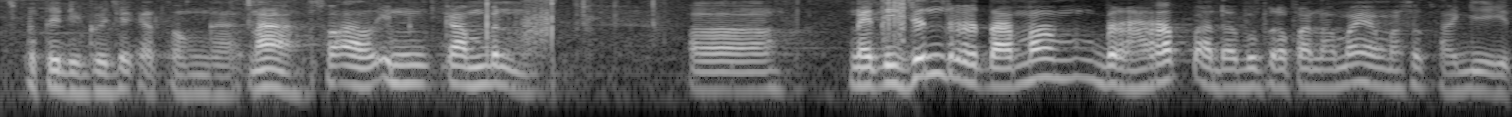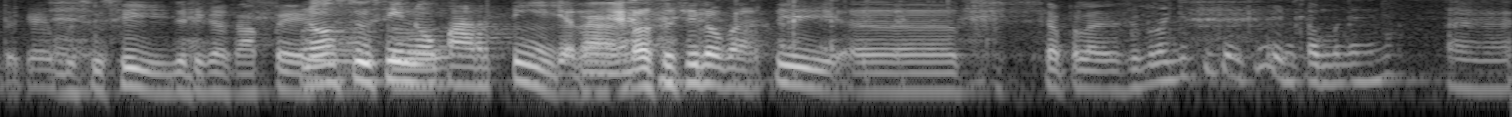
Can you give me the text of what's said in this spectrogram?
seperti di Gojek atau enggak. Nah soal incumbent. eh, netizen terutama berharap ada beberapa nama yang masuk lagi gitu. Kayak Bu Susi jadi KKP. No susi no party Nah, katanya. no Susi no party. Eh, terus siapa lagi? Siapa lagi sih kira-kira incumbent yang ini? Eh,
